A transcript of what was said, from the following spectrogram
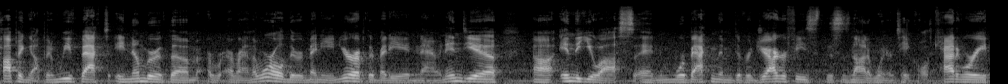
popping up, and we've backed a number of them around the world. There are many in Europe, there are many now in India, uh, in the U.S., and we're backing them in different geographies. This is not a winner-take-all category.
